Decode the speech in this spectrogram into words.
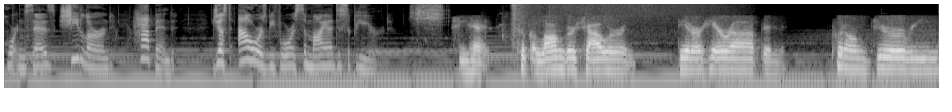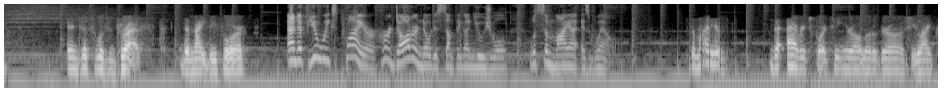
Horton says she learned happened just hours before Samyah disappeared. She had took a longer shower and did her hair up and put on jewelry and just was dressed the night before. And a few weeks prior, her daughter noticed something unusual with Samyah as well. Samyah is the average 14 year old little girl. She likes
